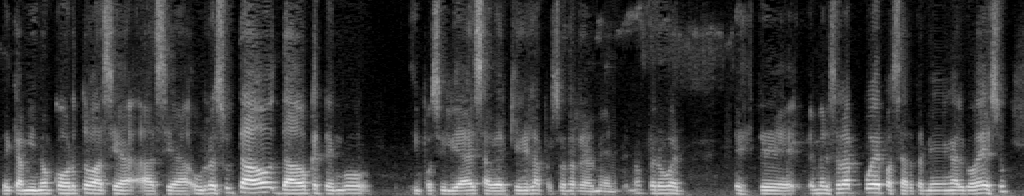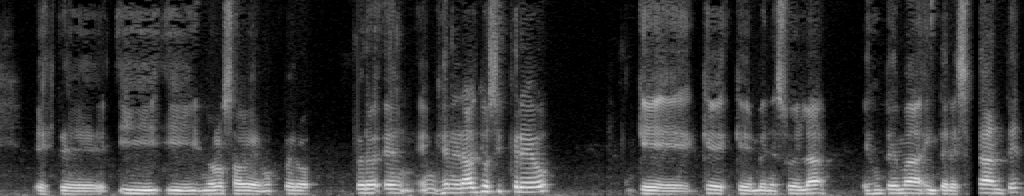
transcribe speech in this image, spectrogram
de, camino corto hacia, hacia un resultado, dado que tengo imposibilidad de saber quién es la persona realmente, ¿no? Pero bueno, este, en Venezuela puede pasar también algo de eso, este, y, y no lo sabemos, pero pero en, en general yo sí creo que, que, en Venezuela es un tema interesante.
